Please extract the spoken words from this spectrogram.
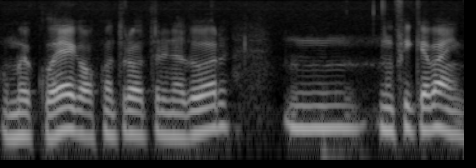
o meu colega ou contra o treinador, não fica bem.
